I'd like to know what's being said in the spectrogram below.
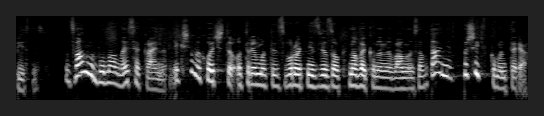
бізнесом. З вами була Леся Кайнер. Якщо ви хочете отримати зворотній зв'язок на виконане вами завдання, пишіть в коментарях.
